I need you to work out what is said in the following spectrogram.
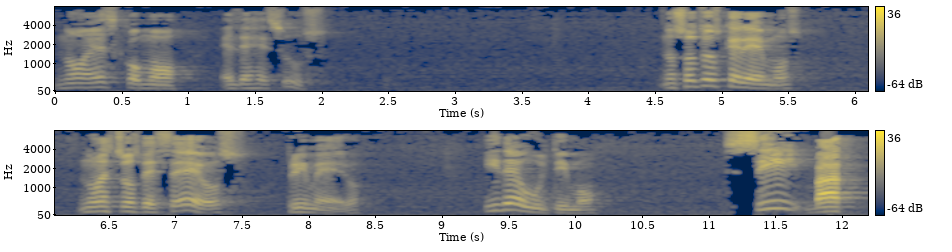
no es como el de Jesús. Nosotros queremos nuestros deseos primero y de último, si va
